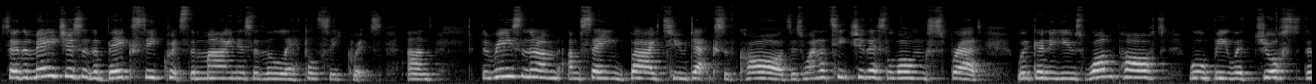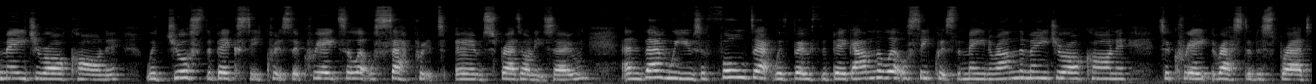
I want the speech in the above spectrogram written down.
So the majors are the big secrets, the minors are the little secrets. And the reason that I'm, I'm saying buy two decks of cards is when I teach you this long spread, we're going to use one part will be with just the major arcana, with just the big secrets that creates a little separate um, spread on its own. And then we use a full deck with both the big and the little secrets, the minor and the major arcana, to create the rest of the spread.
